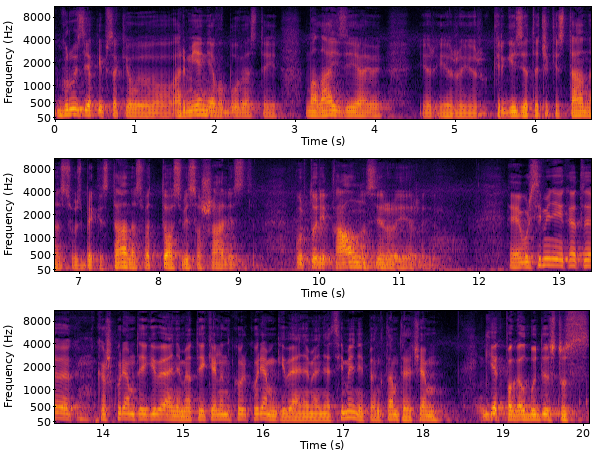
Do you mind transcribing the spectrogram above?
Gruzija, kaip sakiau, Armenija buvęs, tai Malazija ir, ir, ir Kirgizija, Tačikistanas, Uzbekistanas, va tos visos šalis kur turi kalnus ir... ir... E, užsiminiai, kad e, kažkuriam tai gyvenime, tai kelint kur, kuriam gyvenime, neatsimeni, penktam, trečiam, kiek pagal budistus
